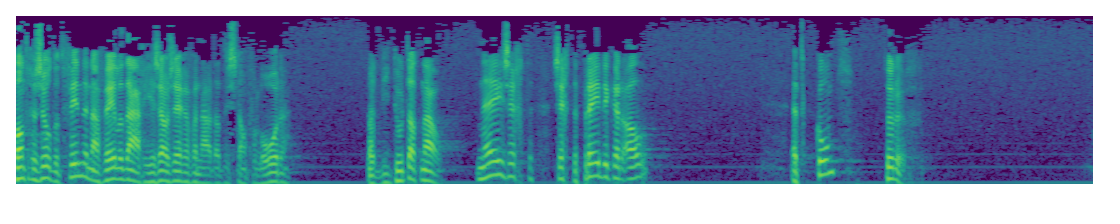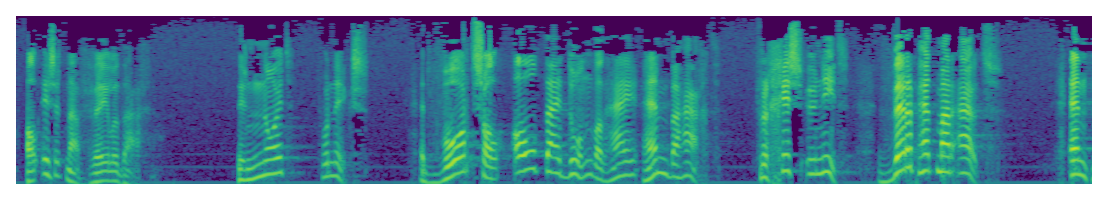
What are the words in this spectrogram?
want je zult het vinden na vele dagen. Je zou zeggen van nou dat is dan verloren. Wie doet dat nou? Nee, zegt, zegt de prediker al. Het komt terug. Al is het na vele dagen. Het is nooit voor niks. Het woord zal altijd doen wat hij hem behaagt. Vergis u niet. Werp het maar uit. En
